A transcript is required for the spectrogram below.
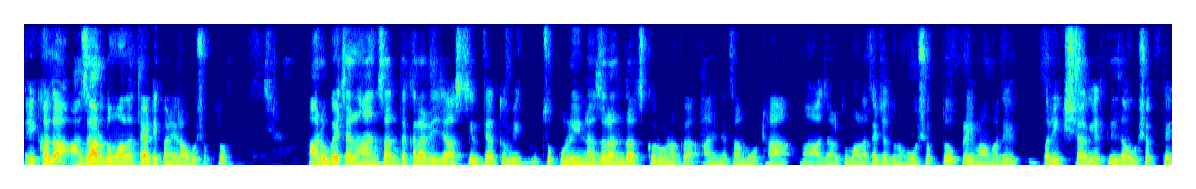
एखादा आजार तुम्हाला त्या ठिकाणी लागू शकतो. आरोग्याच्या लहान सहान तक्रारी ज्या असतील त्या तुम्ही चुकूनही नजरअंदाज करू नका. अन्यथा मोठा आजार तुम्हाला त्याच्यातून होऊ शकतो. प्रेमामध्ये परीक्षा घेतली जाऊ शकते.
